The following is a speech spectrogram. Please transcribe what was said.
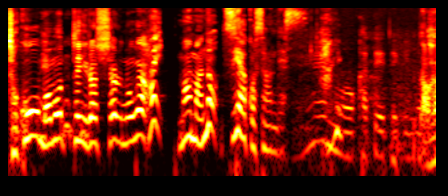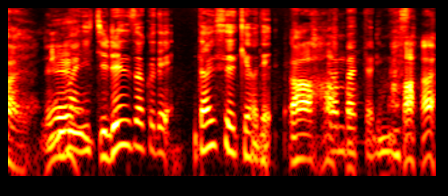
そこを守っていらっしゃるのがはいママのつや子さんです。ねもう家庭的な。はい。毎ね日連続で大盛況で頑張っております。は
